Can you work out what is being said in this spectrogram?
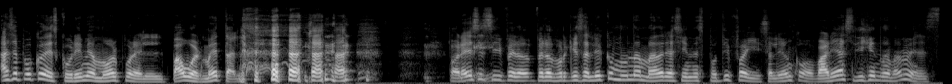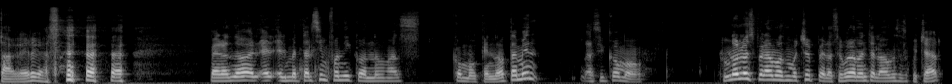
Hace poco descubrí mi amor por el power metal. por eso sí, pero, pero porque salió como una madre así en Spotify y salieron como varias y dije, no mames, está vergas. pero no, el, metal sinfónico no más como que no. También, así como, no lo esperamos mucho, pero seguramente lo vamos a escuchar.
